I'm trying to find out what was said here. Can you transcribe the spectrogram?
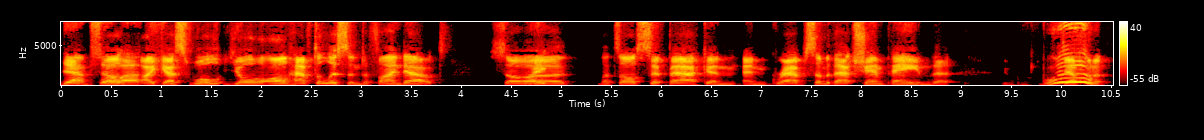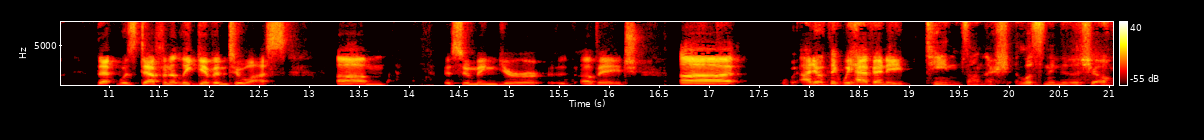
Yeah, so well, uh, I guess we'll you'll all have to listen to find out. So Right. uh, let's all sit back and and grab some of that champagne that woo! definite that was definitely given to us. Um, assuming you're of age. Uh, I don't think we have any teens on there sh- listening to the show.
